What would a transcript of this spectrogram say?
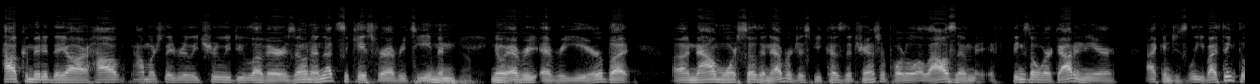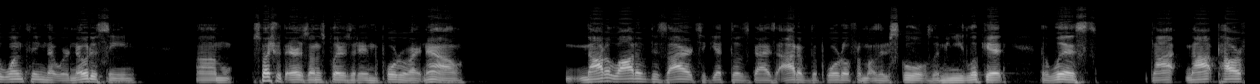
how committed they are, how how much they really truly do love Arizona, and that's the case for every team and yeah. you know every every year. But uh, now more so than ever, just because the transfer portal allows them, if things don't work out in a year, I can just leave. I think the one thing that we're noticing, um, especially with Arizona's players that are in the portal right now, not a lot of desire to get those guys out of the portal from other schools. I mean, you look at the list, not not power.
